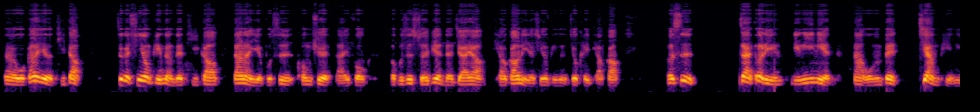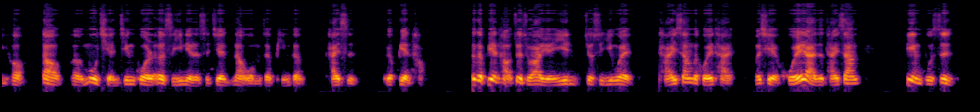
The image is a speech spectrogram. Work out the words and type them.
呃，我刚刚也有提到，这个信用评等的提高，当然也不是空穴来风，而不是随便人家要调高你的信用评等就可以调高，而是在二零零一年，那我们被降平以后，到呃目前经过了二十一年的时间，那我们的平等开始。又变好，这个变好最主要原因就是因为台商的回台，而且回来的台商并不是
